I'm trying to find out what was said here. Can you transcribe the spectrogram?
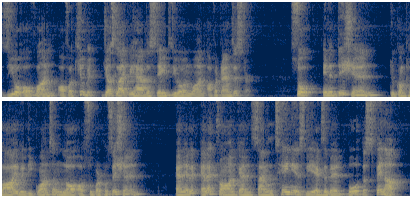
0 or 1 of a qubit, just like we have the state 0 and 1 of a transistor. So in addition to comply with the quantum law of superposition, an ele electron can simultaneously exhibit both the spin up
